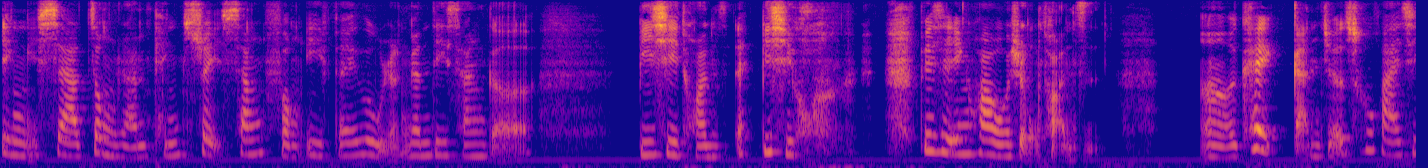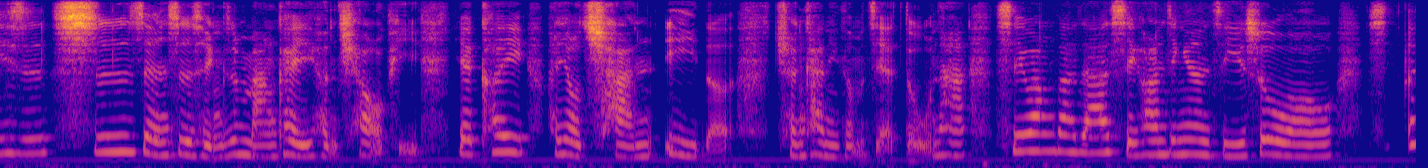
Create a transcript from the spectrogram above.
荫下纵然萍水相逢亦非路人，跟第三个比起团子，哎，比起，比起樱花我选团子。嗯，可以感觉出来，其实诗这件事情是蛮可以很俏皮，也可以很有禅意的，全看你怎么解读。那希望大家喜欢今天的集数哦。哎，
